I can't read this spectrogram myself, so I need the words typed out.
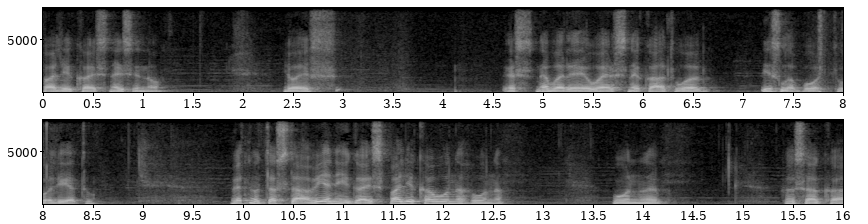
palika, es nezinu, jo es, es nevarēju vairs nekā to izlabot, to lietu. Bet nu, tas tā vienīgais palika un, un, un kā saka,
